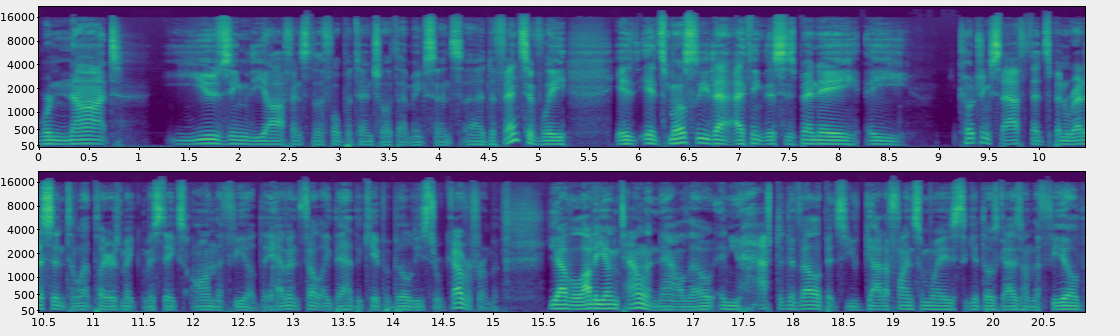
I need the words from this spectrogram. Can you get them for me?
we're not using the offense to the full potential, if that makes sense. Uh, defensively, it, it's mostly that I think this has been a a coaching staff that's been reticent to let players make mistakes on the field. They haven't felt like they had the capabilities to recover from it. You have a lot of young talent now, though, and you have to develop it. So you've got to find some ways to get those guys on the field,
